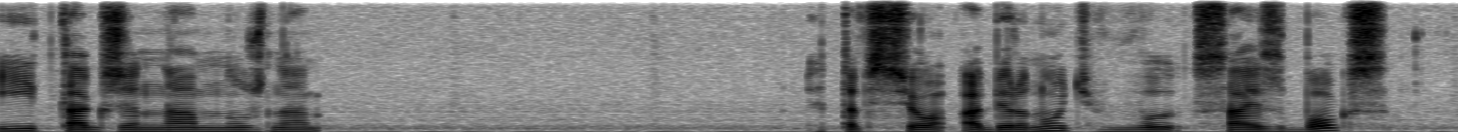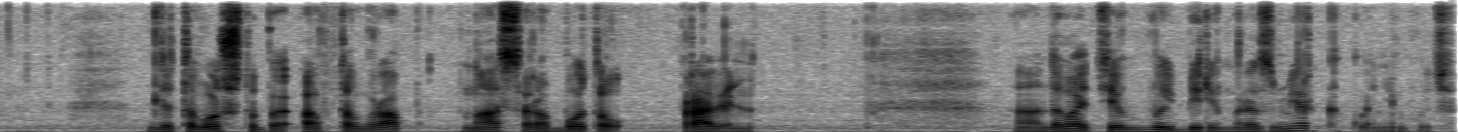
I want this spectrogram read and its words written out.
и также нам нужно это все обернуть в sizebox для того, чтобы автоврап у нас работал правильно. А, давайте выберем размер какой-нибудь.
